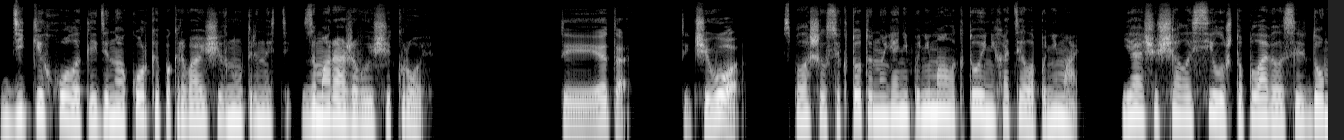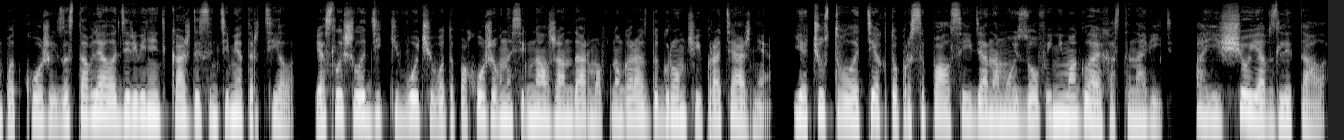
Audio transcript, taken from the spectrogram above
Дикий холод ледяной коркой, покрывающий внутренности, замораживающий кровь. «Ты это... Ты чего?» Сполошился кто-то, но я не понимала, кто и не хотела понимать. Я ощущала силу, что плавилась льдом под кожей, заставляла деревенеть каждый сантиметр тела. Я слышала дикий вой чего-то похожего на сигнал жандармов, но гораздо громче и протяжнее. Я чувствовала тех, кто просыпался, идя на мой зов, и не могла их остановить. А еще я взлетала.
